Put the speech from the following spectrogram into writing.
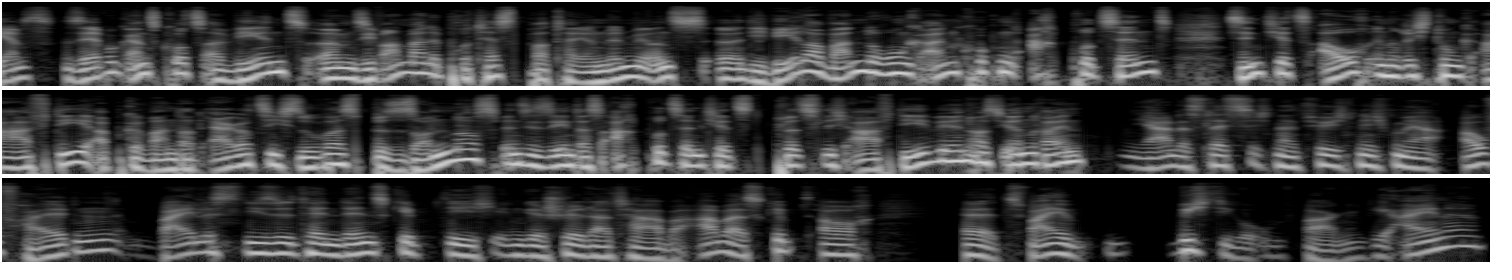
Sie haben es selber ganz kurz erwähnt, ähm, Sie waren mal eine Protestpartei und wenn wir uns äh, die Wählerwanderung angucken, acht Prozent sind jetzt auch in Richtung AfD abgewandert. Ärgert sich sowas besonders, wenn Sie sehen, dass acht Prozent jetzt plötzlich AfD wählen aus Ihren Reihen? Ja, das lässt sich natürlich nicht mehr aufhalten, weil es diese Tendenz gibt, die ich Ihnen geschildert habe. Aber es gibt auch äh, zwei wichtige Umfragen. Die eine,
